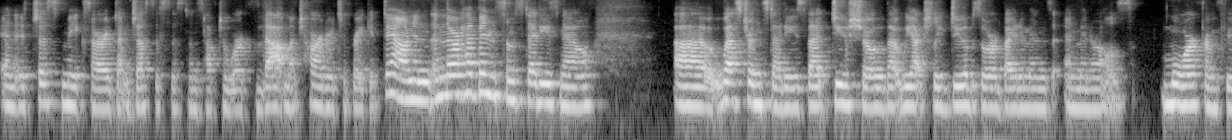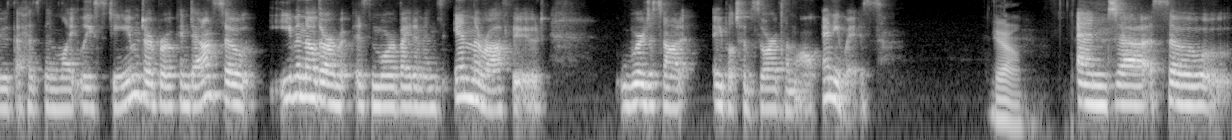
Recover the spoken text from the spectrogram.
and it just makes our digestive systems have to work that much harder to break it down and, and there have been some studies now uh, Western studies that do show that we actually do absorb vitamins and minerals more from food that has been lightly steamed or broken down. So even though there is more vitamins in the raw food, we're just not able to absorb them all, anyways. Yeah. And uh, so,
